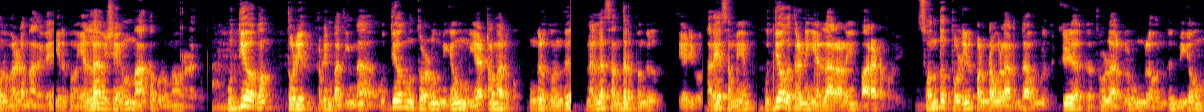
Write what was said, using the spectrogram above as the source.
ஒரு வருடமாகவே இருக்கும். எல்லா விஷயங்களும் ஆக்கப்பூர்வமாக நடக்கும். உத்தியோகம் தொழில் அப்படின்னு பாத்தீங்கன்னா உத்தியோகமும் தொழிலும் மிகவும் ஏற்றமா இருக்கும். உங்களுக்கு வந்து நல்ல சந்தர்ப்பங்கள் தேடி வரும். அதே சமயம் உத்தியோகத்துல நீங்க எல்லாராலையும் பாராட்டப்படுவீங்க. சொந்த தொழில் பண்ணுறவங்களாக இருந்தால் உங்களுக்கு கீழே இருக்கிற தொழிலாளர்கள் உங்களை வந்து மிகவும்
